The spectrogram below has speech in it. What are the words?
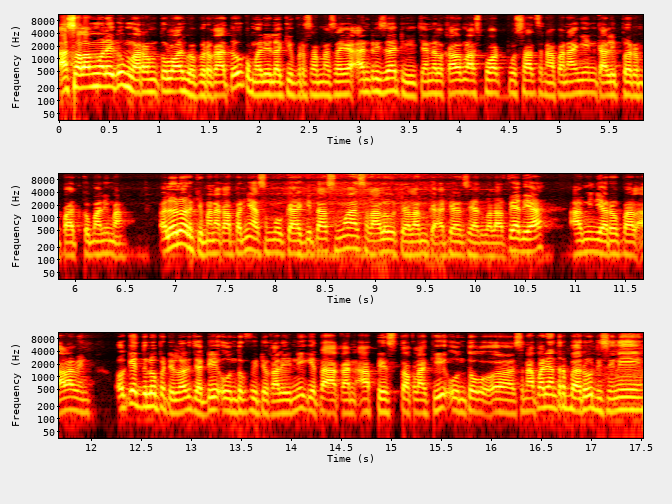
Assalamualaikum warahmatullahi wabarakatuh. Kembali lagi bersama saya Andriza di channel Kalmla Sport Pusat Senapan Angin kaliber 4,5. Halo lur, gimana kabarnya? Semoga kita semua selalu dalam keadaan sehat walafiat ya. Amin ya robbal alamin. Oke dulu pedilor, jadi untuk video kali ini kita akan update stok lagi untuk uh, senapan yang terbaru di sini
